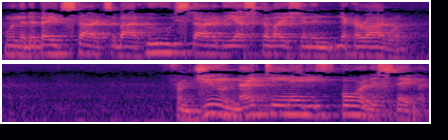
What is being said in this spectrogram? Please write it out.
when the debate starts about who started the escalation in Nicaragua. From June 1984, this statement.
